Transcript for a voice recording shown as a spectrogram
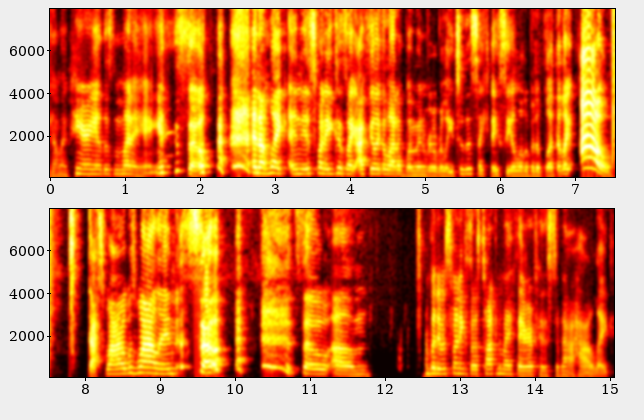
got my period this morning. so, and I'm like, and it's funny because like I feel like a lot of women will relate to this. Like they see a little bit of blood, they're like, oh, that's why I was wilding. So, so, um, but it was funny because I was talking to my therapist about how like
